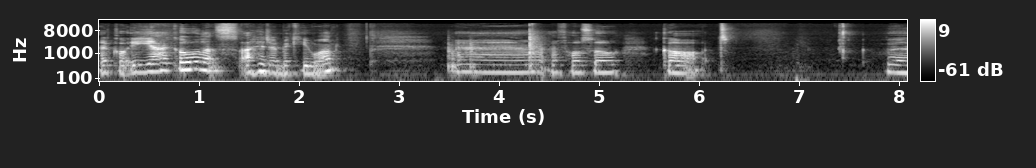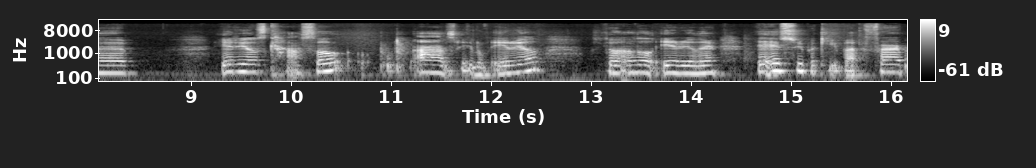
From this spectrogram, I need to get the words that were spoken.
I've got Iago, that's a hidden Mickey one. Uh, I've also got the Ariel's castle. And speaking of Ariel, got a little Ariel there. It is super cute, but I prefer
